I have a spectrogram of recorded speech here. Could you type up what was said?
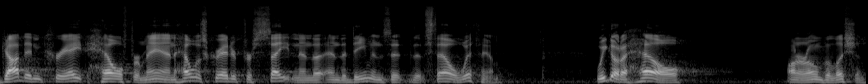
God didn't create hell for man. Hell was created for Satan and the, and the demons that, that fell with him. We go to hell on our own volition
